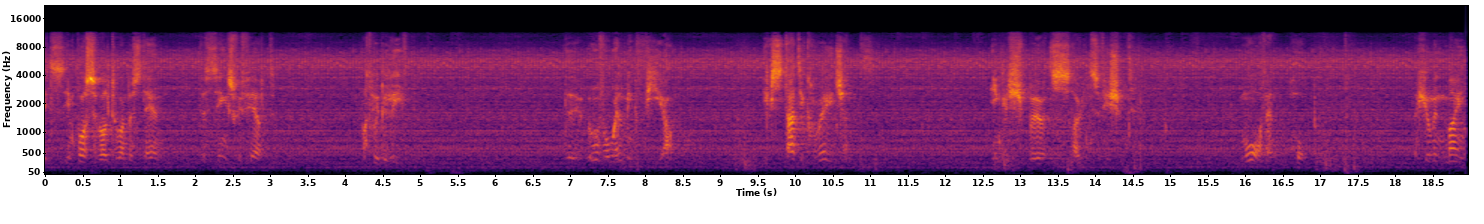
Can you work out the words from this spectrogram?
It's impossible to understand the things we felt, what we believed. The overwhelming fear, ecstatic rage, and English words are insufficient. More than hope. A human mind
